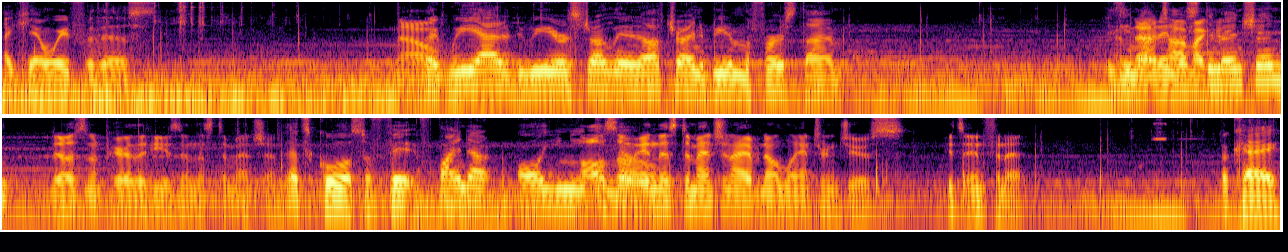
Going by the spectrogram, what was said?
I can't wait for this. No. Like we had, we were struggling enough trying to beat him the first time. Is he not in this I could- dimension? it doesn't appear that he's in this dimension. That's cool. So fi- find out all you need to also, in this dimension, I have no lantern juice. It's infinite. Okay.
